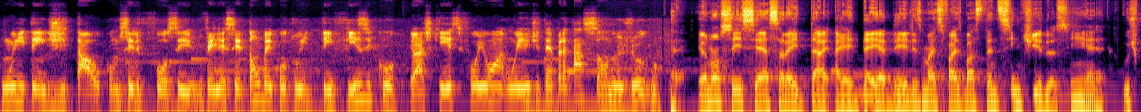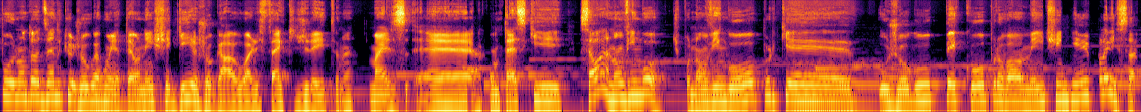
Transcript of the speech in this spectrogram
um item digital como se ele fosse envelhecer tão bem quanto um item físico, eu acho que esse foi um, um erro de interpretação do jogo. Eu não sei se essa era a ideia deles, mas faz bastante sentido, assim. É. Tipo, eu não tô dizendo que o jogo é ruim, até eu nem cheguei a jogar o Artifact direito, né? Mas é, acontece que, sei lá, não vingou. Tipo, não vingou porque o jogo pecou provavelmente em gameplay, sabe?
